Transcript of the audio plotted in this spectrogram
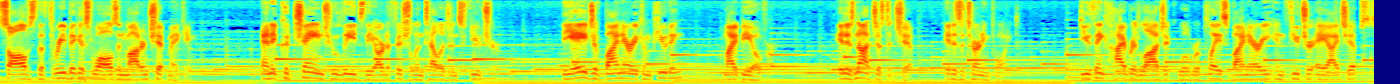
Solves the three biggest walls in modern chipmaking. And it could change who leads the artificial intelligence future. The age of binary computing might be over. It is not just a chip, it is a turning point. Do you think hybrid logic will replace binary in future AI chips?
